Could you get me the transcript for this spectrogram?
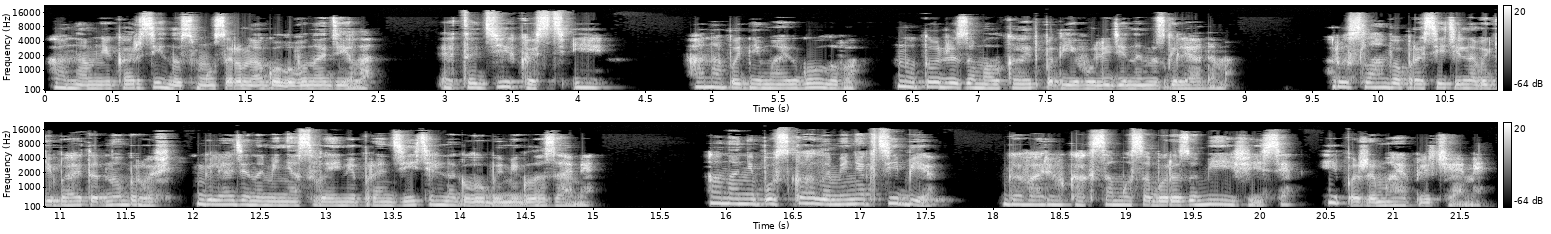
Она мне корзину с мусором на голову надела. Это дикость и... Она поднимает голову, но тут же замолкает под его ледяным взглядом. Руслан вопросительно выгибает одну бровь, глядя на меня своими пронзительно голубыми глазами. «Она не пускала меня к тебе», Говорю, как само собой разумеющееся, и пожимаю плечами.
